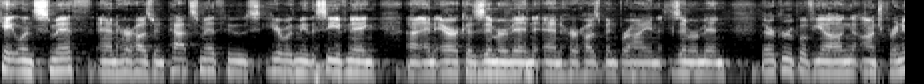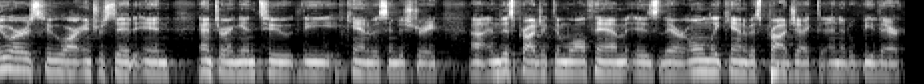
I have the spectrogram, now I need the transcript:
Caitlin Smith and her husband Pat Smith, who's here with me this evening, uh, and Erica Zimmerman and her husband Brian Zimmerman. They're a group of young entrepreneurs who are interested in entering into the cannabis industry. Uh, and this project in Waltham is their only cannabis project, and it'll be their,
